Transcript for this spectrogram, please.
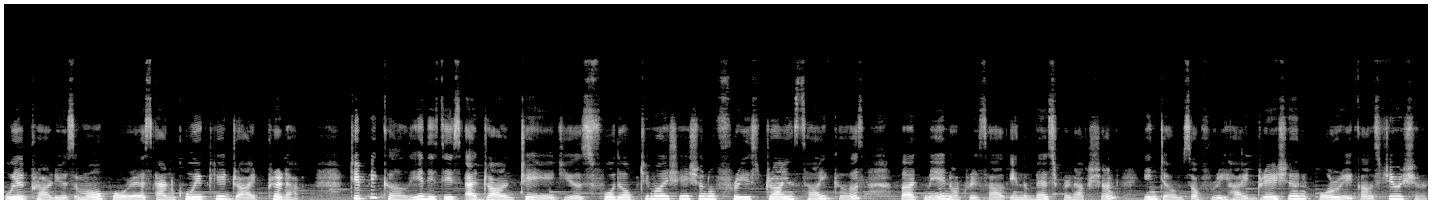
will produce a more porous and quickly dried product. Typically, this is advantageous for the optimization of freeze drying cycles but may not result in the best production in terms of rehydration or reconstitution.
